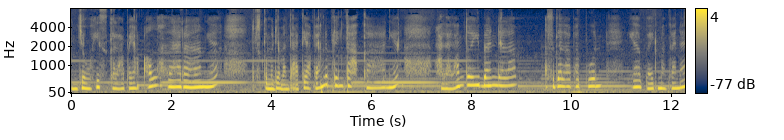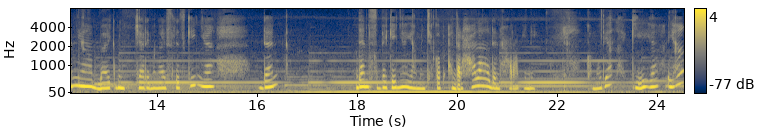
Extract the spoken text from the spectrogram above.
menjauhi segala apa yang Allah larang ya terus kemudian mentaati apa yang diperintahkan ya halalan toiban dalam segala apa pun ya baik makanannya baik mencari mengais rezekinya dan dan sebagainya yang mencakup antara halal dan haram ini. Kemudian lagi ya yang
